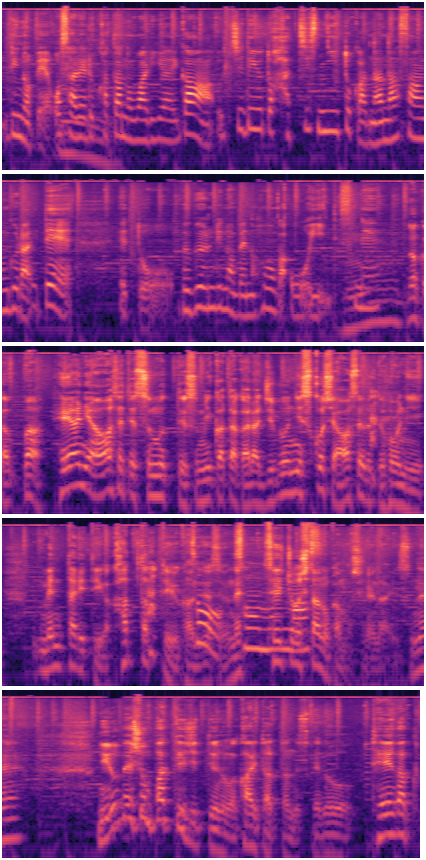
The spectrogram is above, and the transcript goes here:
リノベをされる方の割合が、うちでいうと82とか73ぐらいで、えっと、部分リノベの方が多いんですね。うん。なんかまあ部屋に合わせて住むっていう住み方から自分に少し合わせるって方にメンタリティーが変わったっていう感じですよね。成長したのかもしれないですね。リノベーションパッケージっていうのが書いてあったんですけど定額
